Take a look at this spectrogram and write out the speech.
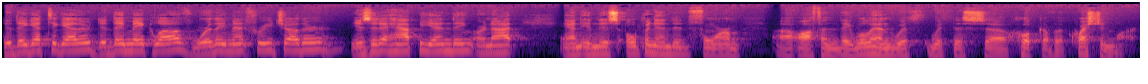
Did they get together? Did they make love? Were they meant for each other? Is it a happy ending or not? And in this open ended form, often they will end with, with this uh, hook of a question mark.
